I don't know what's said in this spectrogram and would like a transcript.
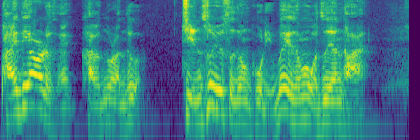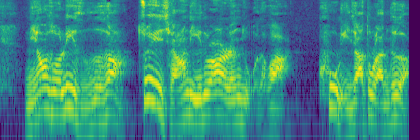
排第二的谁？凯文杜兰特，仅次于斯蒂芬库里。为什么我之前谈？你要说历史之上最强的一对二人组的话，库里加杜兰特，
